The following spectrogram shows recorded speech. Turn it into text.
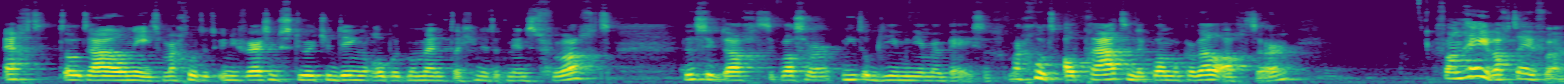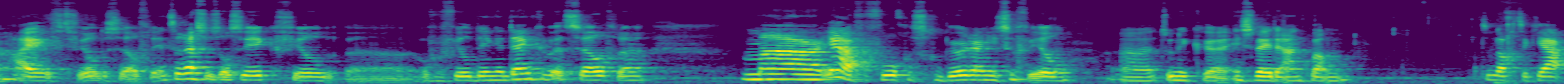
Echt totaal niet. Maar goed, het universum stuurt je dingen op het moment dat je het het minst verwacht. Dus ik dacht, ik was er niet op die manier mee bezig. Maar goed, al pratende kwam ik er wel achter van hé, hey, wacht even, hij heeft veel dezelfde interesses als ik, veel, uh, over veel dingen denken we hetzelfde. Maar ja, vervolgens gebeurde er niet zoveel uh, toen ik uh, in Zweden aankwam. Toen dacht ik, ja,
